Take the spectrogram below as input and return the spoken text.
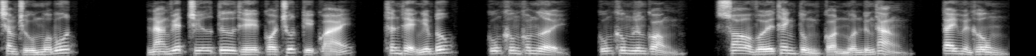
chăm chú múa bút. Nàng viết chữ tư thế có chút kỳ quái, thân thể nghiêm túc, cũng không không người, cũng không lưng còng, so với thanh tùng còn muốn đứng thẳng, tay huyền không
